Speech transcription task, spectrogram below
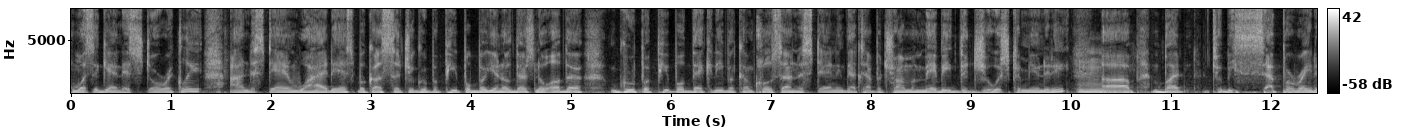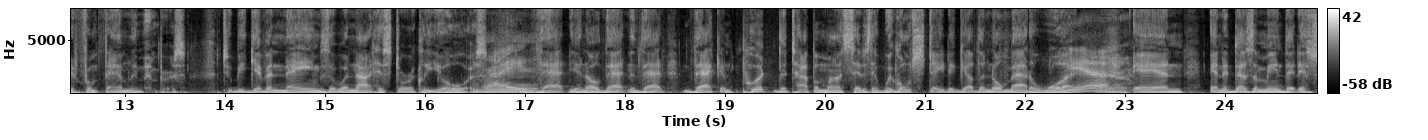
once again, historically, I understand why it is because such a group of people. But you know, there's no other group of people that could even come close to understanding that type of trauma. Maybe the Jewish community, uh, but to be separated from family members, to be given names that were not historically yours. Right. That you know that that that can put the type of mindset is that we're gonna stay together no matter what Yeah. and and it doesn't mean that it's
